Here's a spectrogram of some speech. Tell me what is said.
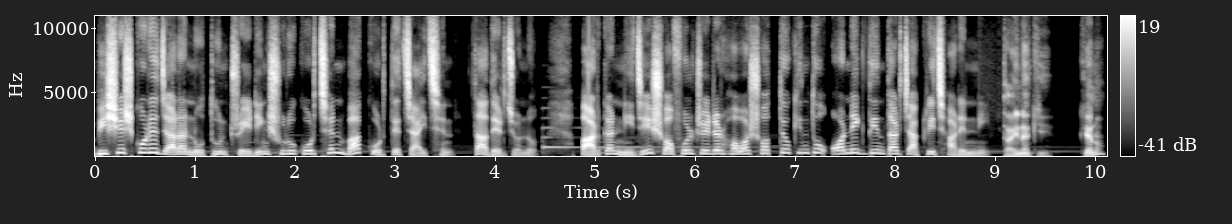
বিশেষ করে যারা নতুন ট্রেডিং শুরু করছেন বা করতে চাইছেন তাদের জন্য। পার্কার নিজেই সফল ট্রেডার হওয়া সত্ত্বেও কিন্তু অনেক দিন তার চাকরি ছাড়েননি। তাই নাকি? কেন?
